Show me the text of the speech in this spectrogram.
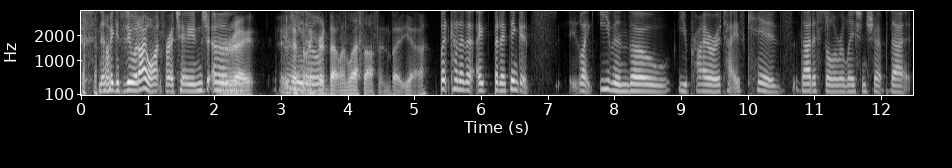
now i get to do what i want for a change um, right. I've definitely know. heard that one less often, but yeah. but kind of the I but I think it's like even though you prioritize kids, that is still a relationship that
